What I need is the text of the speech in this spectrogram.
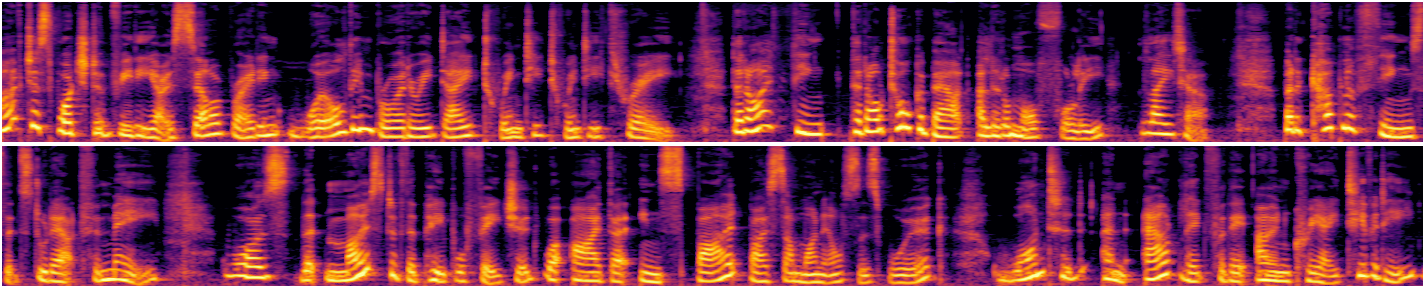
I've just watched a video celebrating World Embroidery Day 2023 that I think that I'll talk about a little more fully later. But a couple of things that stood out for me was that most of the people featured were either inspired by someone else's work, wanted an outlet for their own creativity,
